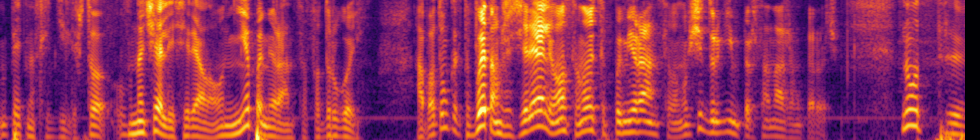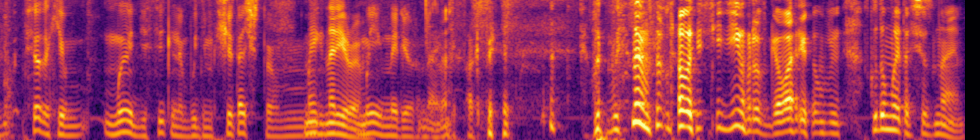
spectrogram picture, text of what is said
опять наследили, что в начале сериала он не Померанцев, а другой. А потом как-то в этом же сериале он становится Померанцевым, вообще другим персонажем, короче. Ну вот все-таки мы действительно будем считать, что Мы игнорируем. Мы игнорируем Да, да, эти факты. Вот мы с тобой сидим, разговариваем, блин, откуда мы это все знаем?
